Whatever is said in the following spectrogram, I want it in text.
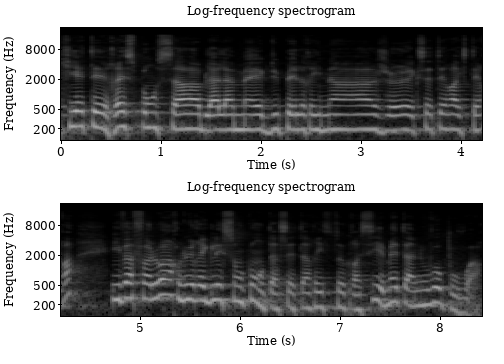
qui était responsable à la Mecque du pèlerinage, etc., etc., il va falloir lui régler son compte à cette aristocratie et mettre un nouveau pouvoir.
